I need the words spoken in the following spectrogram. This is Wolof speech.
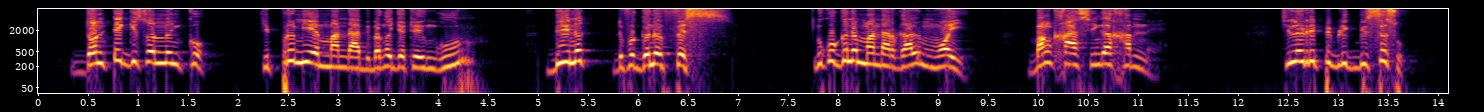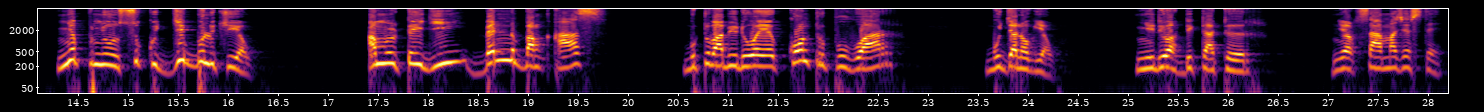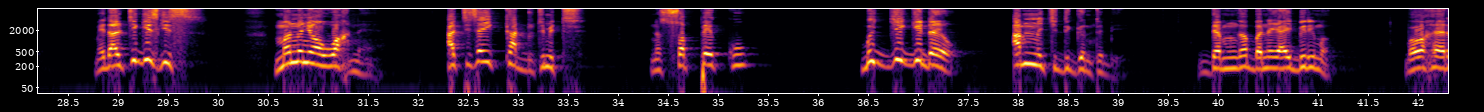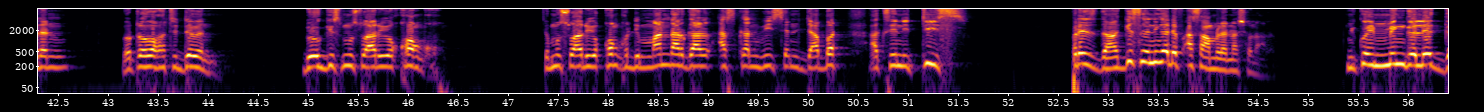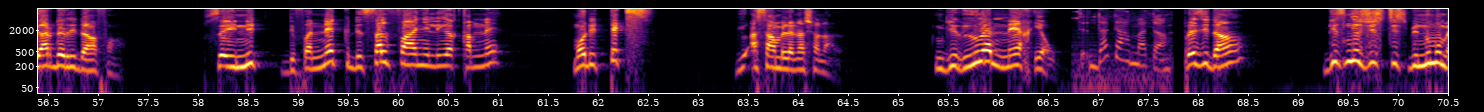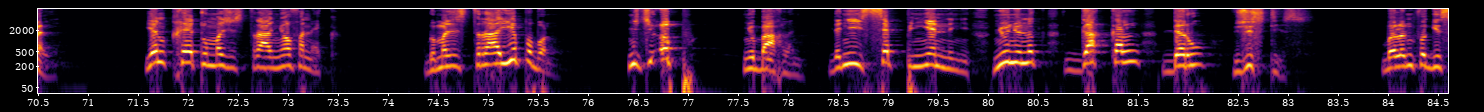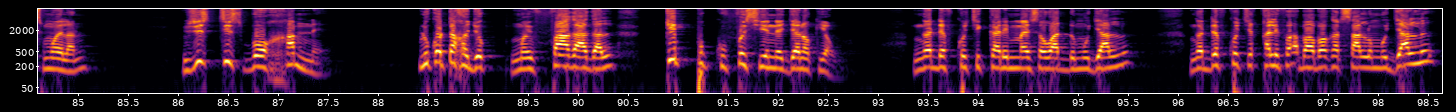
donte gisoon nañ ko ci premier mandat bi ba nga jotee nguur bii nag dafa gën a fés lu ko gën a màndargaal mooy banqaas yi nga xam ne ci la république bi sësu ñépp ñoo sukk jébbalu ci yow amul tey jii benn banqaas bu tubaab yi di woyee contre pouvoir bu janoog yow ñii di wax dictateur ñi wax sa majesté mais daal ci gis-gis mën nañoo wax ne ak ci say kàddu tamit na soppeeku ba jiggi dayoo am na ci diggante bi dem nga ba ne yaay birima ba waxee ren dootoo waxati déwén doo gis musuwaar yu xonq te musuwaar yu xonq di màndargaal askan wi seen jàbbat ak seeni tiis président gis nga ni nga def assemblée nationale ñu koy méngalee garderie d'enfants say nit di fa nekk di salfaañi li nga xam ne moo di texte yu assemblée nationale ngir lu la neex yow. Dakar Matin. président gis nga justice bi nu mu mel yan xeetu magistrat ñoo fa nekk du magistrat yépp bon. ñi ci ëpp ñu baax lañ dañuy sepp ñenn ñi ñooñu nag gàkkal deru justice ba lañ fa gis mooy lan justice boo xam ne lu ko tax a jóg mooy faagaagal képp ku fas yéene janook yow nga def ko ci Karim Meïssa Wade mu jàll nga def ko ci Khalifa Ababacar Sall mu jàll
